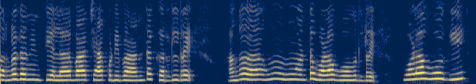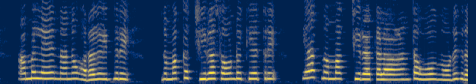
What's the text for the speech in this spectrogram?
ಹಂಗದ ನಿಂತಿಯಲ್ಲ ಬಾ ಚಾ ಕುಡಿಬಾ ಅಂತ ಕರ್ಲ್ರಿ ಹಂಗ ಹ್ಞೂ ಹ್ಞೂ ಅಂತ ಒಳಗ್ ಹೋಗಿಲ್ರಿ ಒಳಗ್ ಹೋಗಿ ಆಮೇಲೆ ನಾನು ಹೊರಗೆ ಇದ್ರಿ ನಮ್ಮಕ್ಕ ಚೀರ ಸೌಂಡ್ ಕೇಳ್ತ್ರಿ ಯಾಕೆ ನಮ್ಮ ಅಕ್ಕ ಚೀರಾತಳ ಅಂತ ಹೋಗಿ ನೋಡಿದ್ರ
